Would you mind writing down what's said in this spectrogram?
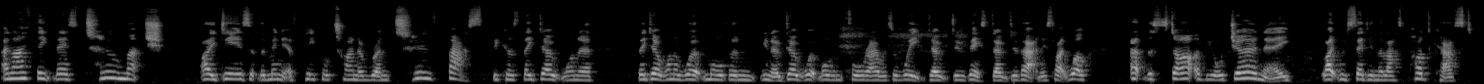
And I think there's too much ideas at the minute of people trying to run too fast because they don't want to they don't want to work more than you know don't work more than four hours a week don't do this don't do that and it's like well at the start of your journey like we said in the last podcast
